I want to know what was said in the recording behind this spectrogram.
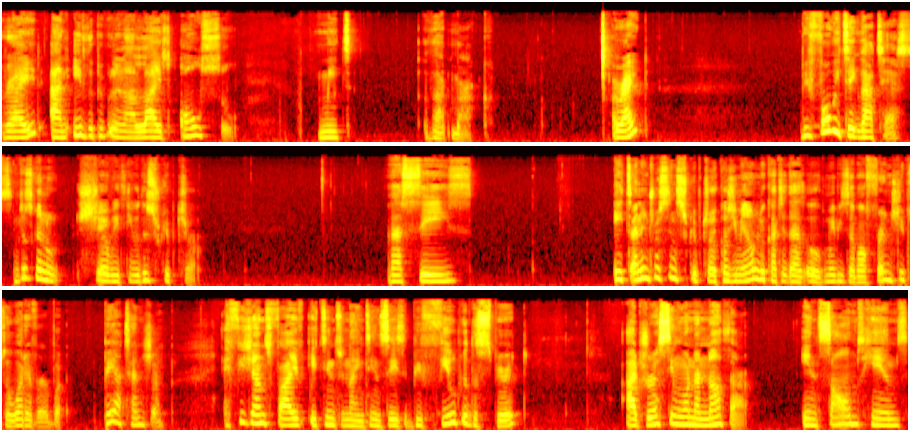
right? And if the people in our lives also meet that mark. All right? Before we take that test, I'm just going to share with you the scripture that says, it's an interesting scripture because you may not look at it as, oh, maybe it's about friendships or whatever, but pay attention. Ephesians 5 18 to 19 says, Be filled with the Spirit, addressing one another in psalms, hymns,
